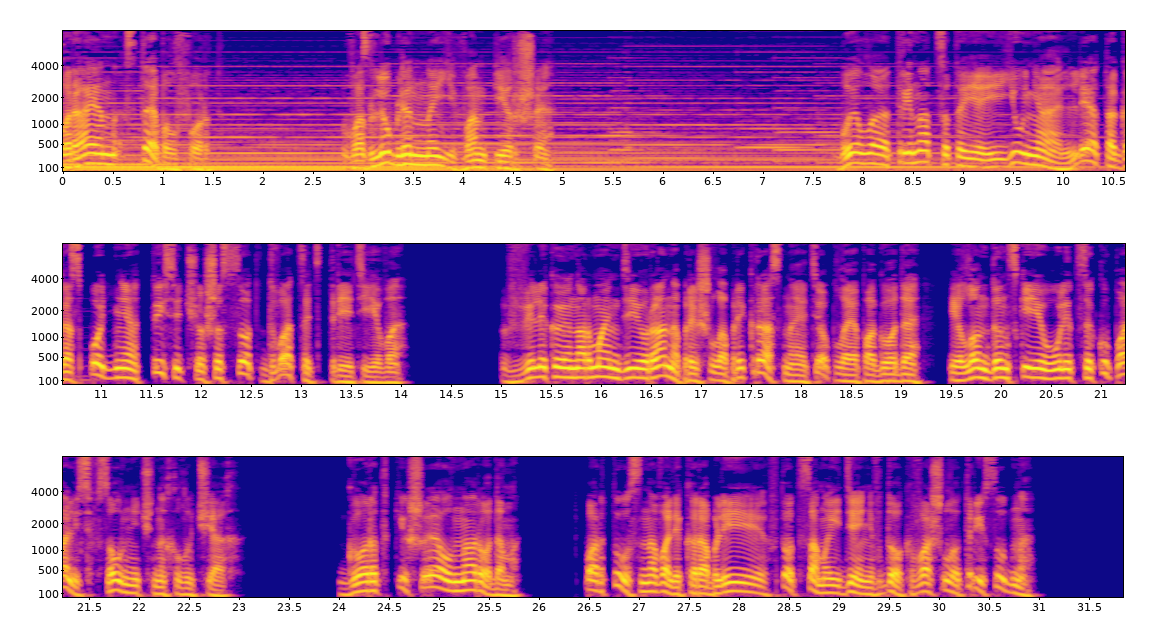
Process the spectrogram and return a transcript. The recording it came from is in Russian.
Брайан Стеблфорд. Возлюбленный вампирши. Было 13 июня лета Господня 1623-го. В Великую Нормандию рано пришла прекрасная теплая погода, и лондонские улицы купались в солнечных лучах. Город кишел народом. Порту сновали корабли, в тот самый день в док вошло три судна.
